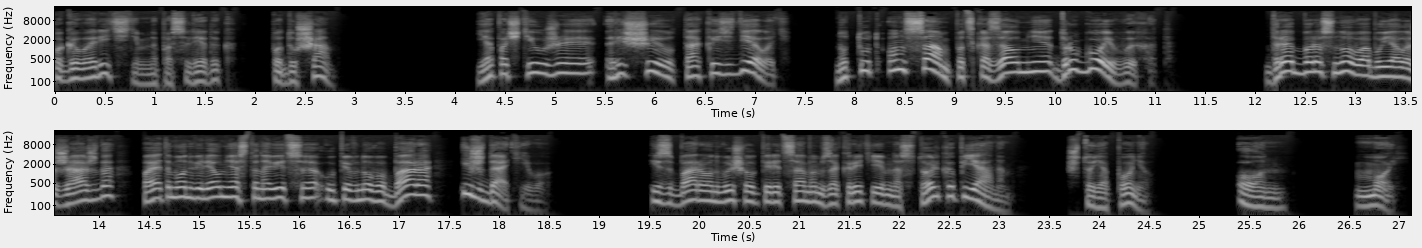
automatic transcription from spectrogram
поговорить с ним напоследок по душам. Я почти уже решил так и сделать, но тут он сам подсказал мне другой выход. Дреббера снова обуяла жажда, поэтому он велел мне остановиться у пивного бара и ждать его. Из бара он вышел перед самым закрытием настолько пьяным, что я понял — он мой.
